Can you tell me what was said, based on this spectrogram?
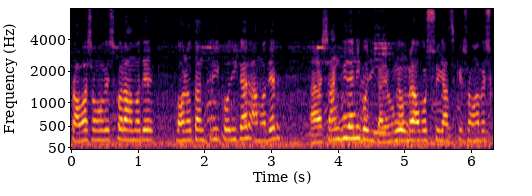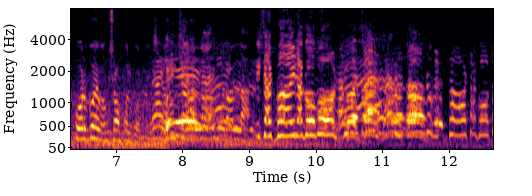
সভা সমাবেশ করা আমাদের গণতান্ত্রিক অধিকার, আমাদের সাংবিধানিক অধিকার এবং আমরা অবশ্যই আজকে সমাবেশ করব এবং সফল করব। ইশাক ভাই আগমন শুভেচ্ছা স্বাগত!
